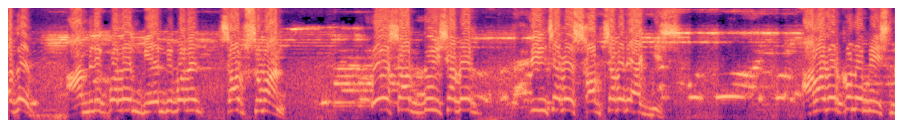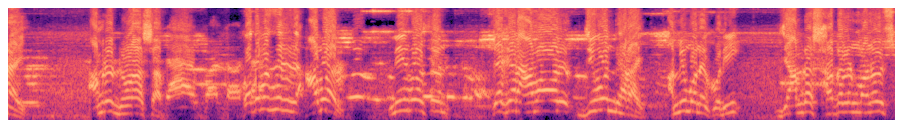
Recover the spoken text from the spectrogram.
অতএব আমলিগ বলেন, বিএনপি বলেন, সব সমান। ও সব দুই সাপের, তিন সাপের, সব সাপের এক বিষ। আমাদের কোনো বিষ নাই। আমরা ডোড়া সাপ। কত বলছি, আবার নির্বাচন, দেখেন আমার জীবনধারায় আমি মনে করি যে আমরা সাধারণ মানুষ,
